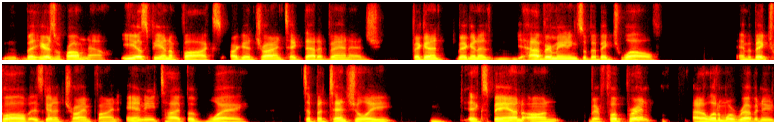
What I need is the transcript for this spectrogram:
But here's the problem now: ESPN and Fox are going to try and take that advantage. They're going to they're going to have their meetings with the Big Twelve, and the Big Twelve is going to try and find any type of way to potentially expand on their footprint, add a little more revenue,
